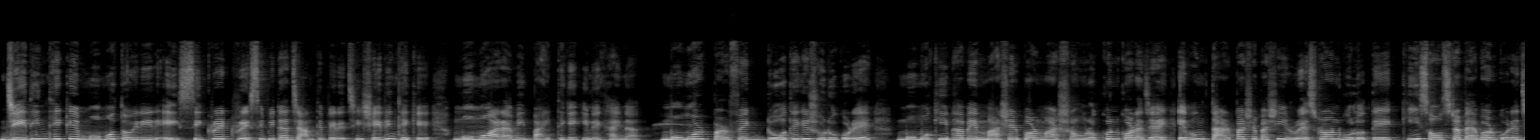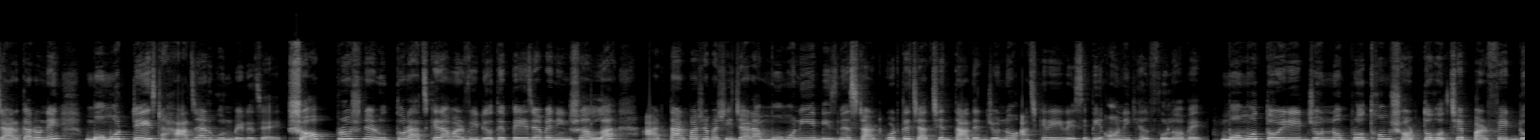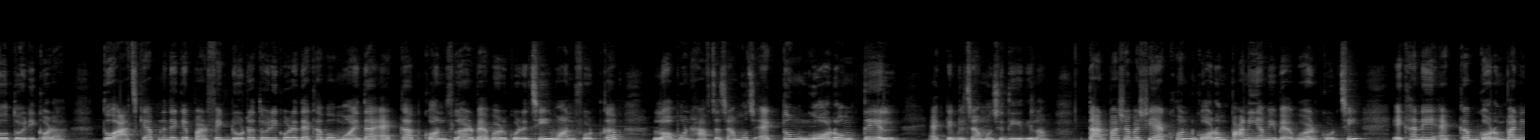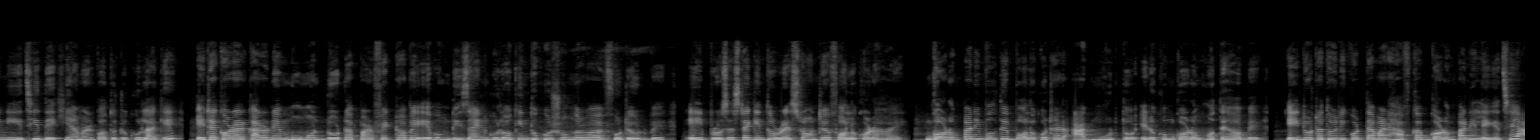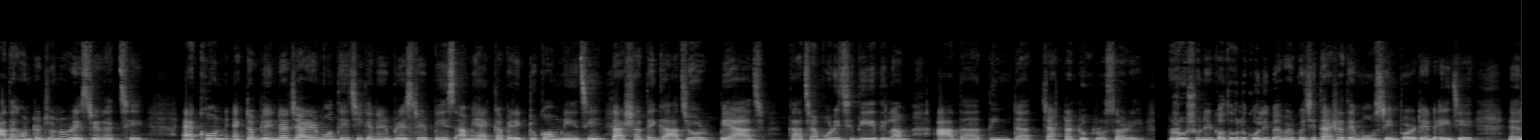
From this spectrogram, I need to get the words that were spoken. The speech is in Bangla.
যেই দিন থেকে মোমো তৈরির এই সিক্রেট রেসিপিটা জানতে পেরেছি, সেদিন থেকে মোমো আর আমি বাইর থেকে কিনে খাই না। মোমোর পারফেক্ট ডো থেকে শুরু করে মোমো কীভাবে মাসের পর মাস সংরক্ষণ করা যায় এবং তার পাশাপাশি রেস্টুরেন্টগুলোতে কি সসটা ব্যবহার করে যার কারণে মোমোর টেস্ট হাজার গুণ বেড়ে যায়। সব প্রশ্নের উত্তর আজকের আমার ভিডিওতে পেয়ে যাবেন ইনশাল্লাহ আর তার পাশাপাশি যারা মোমো নিয়ে বিজনেস স্টার্ট করতে চাচ্ছেন, তাদের জন্য আজকের এই রেসিপি অনেক হেল্পফুল হবে। মোমো তৈরির জন্য প্রথম শর্ত হচ্ছে পারফেক্ট ডো তৈরি করা। তো আজকে আপনাদেরকে পারফেক্ট ডোটা তৈরি করে দেখাবো। ময়দা এক কাপ কর্নফ্লাওয়ার ব্যবহার করেছি ওয়ান ফোর্থ কাপ লবণ হাফ চা চামচ, একদম গরম তেল এক টেবিল চামচ দিয়ে দিলাম। তার পাশাপাশি এখন গরম পানি আমি ব্যবহার করছি। এখানে এক কাপ গরম পানি নিয়েছি, দেখি আমার কতটুকু লাগে। এটা করার কারণে মোমোর ডোটা পারফেক্ট হবে এবং ডিজাইনগুলোও কিন্তু খুব সুন্দরভাবে ফুটে উঠবে। এই প্রসেসটা কিন্তু রেস্টুরেন্টেও ফলো করা হয়। গরম পানি বলতে বলকোঠার আগ মুহূর্ত, এরকম গরম হতে হবে। এই ডোটা তৈরি করতে আমার হাফ কাপ গরম পানি লেগেছে, আধা ঘণ্টার জন্য রেস্টে রাখছি। এখন একটা ব্লেন্ডার জারের মধ্যে চিকেনের ব্রেস্টের পিস আমি এক কাপের একটু কম নিয়েছি। তার সাথে গাজর, পেঁয়াজ কাঁচামরিচ দিয়ে দিলাম, আদা তিনটা, চারটা টুকরো সরি রসুনের কতগুলো কলি ব্যবহার করেছি, তার সাথে মোস্ট ইম্পর্ট্যান্ট এই যে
